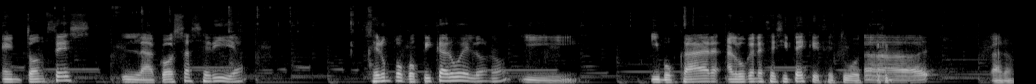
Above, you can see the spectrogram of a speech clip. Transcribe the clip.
Entonces, la cosa sería ser un poco picaruelo, ¿no? Y, y buscar algo que necesitéis, que dices tú. Ah, Claro.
